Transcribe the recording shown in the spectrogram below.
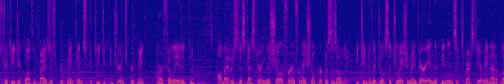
Strategic Wealth Advisors Group Inc. and Strategic Insurance Group Inc. are affiliated companies. All matters discussed during this show are for informational purposes only. Each individual situation may vary and the opinions expressed here may not apply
